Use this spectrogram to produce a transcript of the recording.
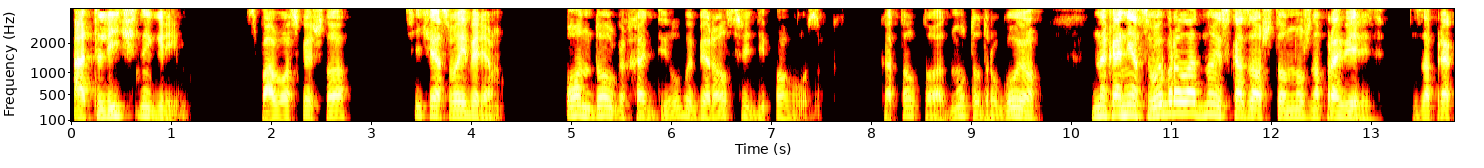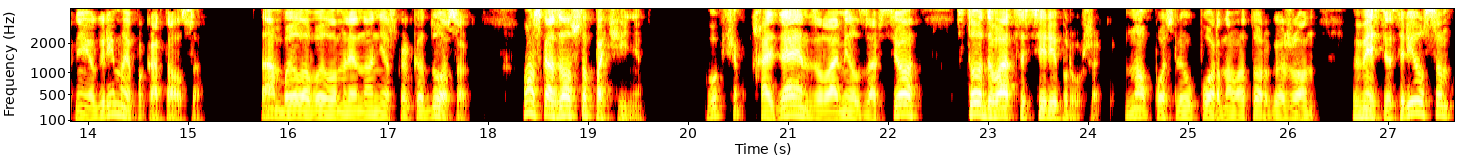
Отличный грим. С повозкой что? Сейчас выберем. Он долго ходил, выбирал среди повозок. Катал то одну, то другую. Наконец выбрал одну и сказал, что нужно проверить. Запряг нее грима и покатался. Там было выломлено несколько досок. Он сказал, что починит. В общем, хозяин заломил за все 120 серебрушек, но после упорного торга жен вместе с Рилсом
